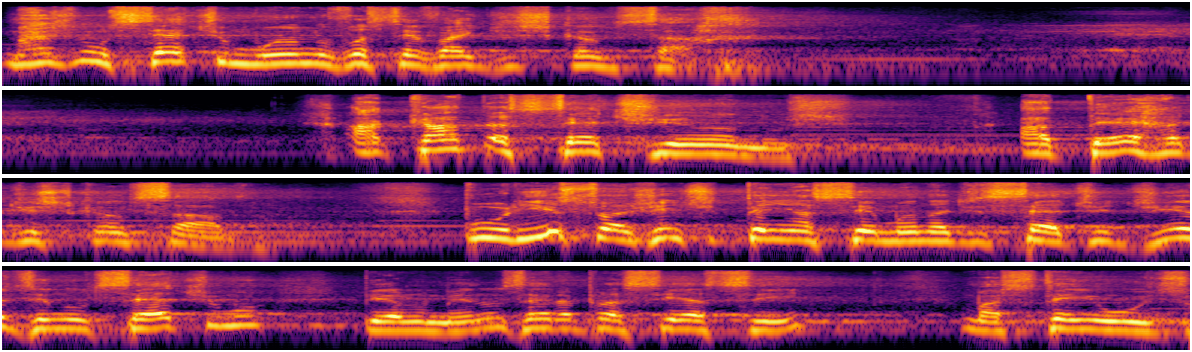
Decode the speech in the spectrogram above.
mas no sétimo ano você vai descansar. A cada sete anos, a terra descansava. Por isso a gente tem a semana de sete dias, e no sétimo, pelo menos era para ser assim, mas tem os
